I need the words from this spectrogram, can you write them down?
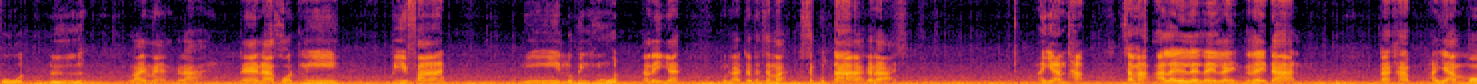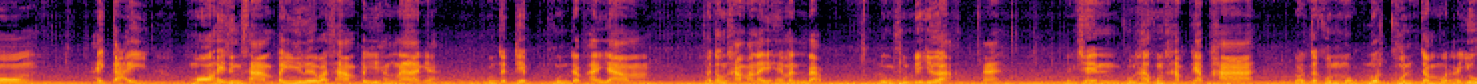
Food หรือ Line Man ก็ได้ในอนาคตมีปีฟาสมีโรบินฮูดอะไรอย่างเงี้ย คุณอาจจะไปสมัครสกุต้าก็ได้ พยายามทำสมัครอะไรหลายๆหลายๆด้านนะครับ พยายามมองให้ไกลมองให้ถึงสามปีเลยว่าสามปีข้างหน้าเนี่ย คุณจะเก็บคุณจะพยายาม ไม่ต้องทำอะไรให้มันแบบลงทุนเยอะๆนะอย่างเช่น คุณถ้าคุณขับแก๊ปคาร์รถจะคุณรถคุณจะหมดอายุ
